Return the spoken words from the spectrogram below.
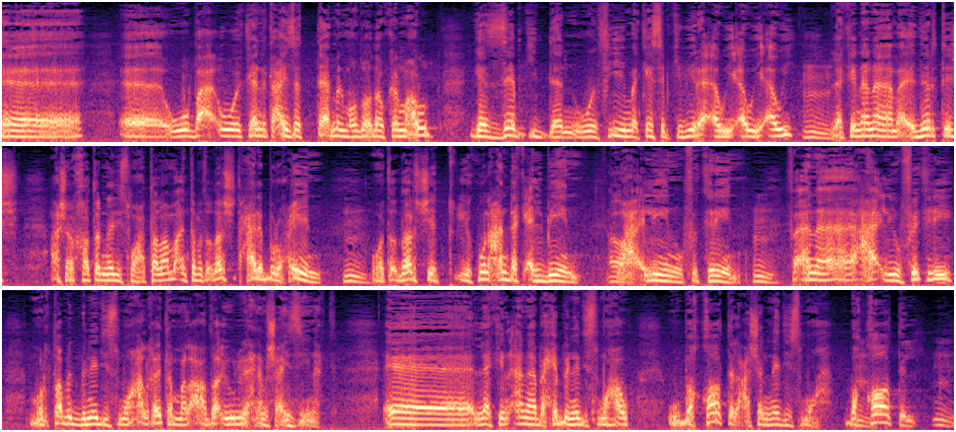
آه آه وكانت عايزة تعمل الموضوع ده وكان معروض جذاب جدا وفي مكاسب كبيرة قوي قوي قوي مم. لكن أنا ما قدرتش عشان خاطر نادي سموحه طالما أنت ما تقدرش تحارب بروحين. وما تقدرش يكون عندك قلبين آه. وعقلين وفكرين مم. فأنا عقلي وفكري مرتبط بنادي سموحة لغاية أما الأعضاء يقولوا لي إحنا مش عايزينك. آه لكن أنا بحب نادي سموحة وبقاتل عشان نادي سموحة. بقاتل. مم.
